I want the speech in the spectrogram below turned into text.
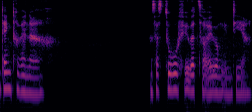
Denk drüber nach. Was hast du für Überzeugungen in dir?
